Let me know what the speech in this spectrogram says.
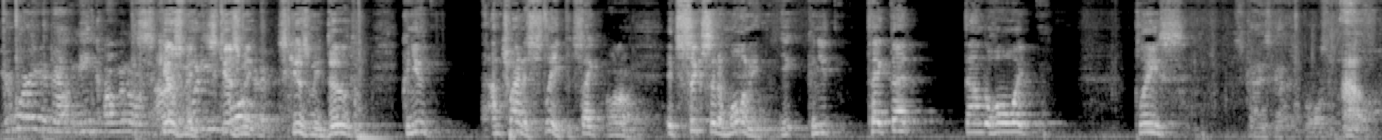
You're worried about me coming on Excuse me, excuse me, excuse me, dude. Can you? I'm trying to sleep. It's like Hold on. it's six in the morning. You, can you take that down the hallway, please? This guy's got his balls. Ow.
